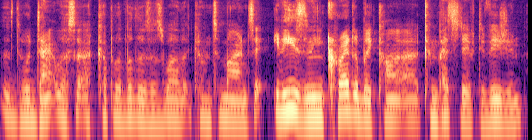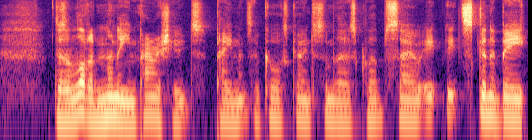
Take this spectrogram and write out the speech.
there were doubtless a couple of others as well that come to mind. So it is an incredibly uh, competitive division there's a lot of money in parachutes payments, of course, going to some of those clubs. So it, it's going to be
